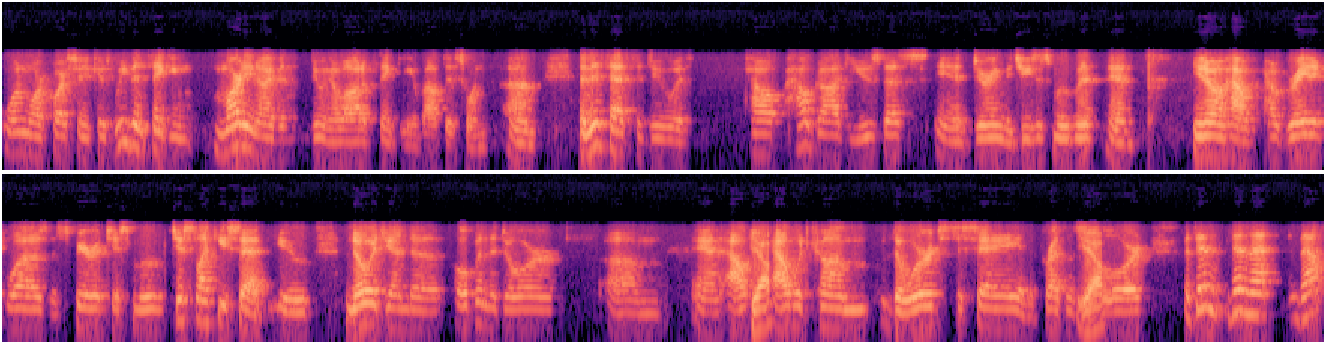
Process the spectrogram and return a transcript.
one more question because we've been thinking. Marty and I have been doing a lot of thinking about this one, um, and this has to do with how how God used us in, during the Jesus movement, and you know how how great it was. The Spirit just moved, just like you said. You no agenda, open the door. Um, and out Yep. out would come the words to say and the presence Yep. of the Lord. But then then that that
